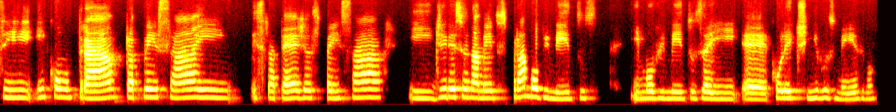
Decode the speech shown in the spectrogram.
se encontrar para pensar em estratégias, pensar em direcionamentos para movimentos e movimentos aí é, coletivos mesmo,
